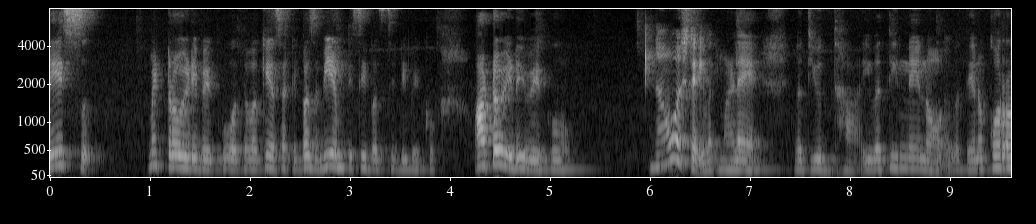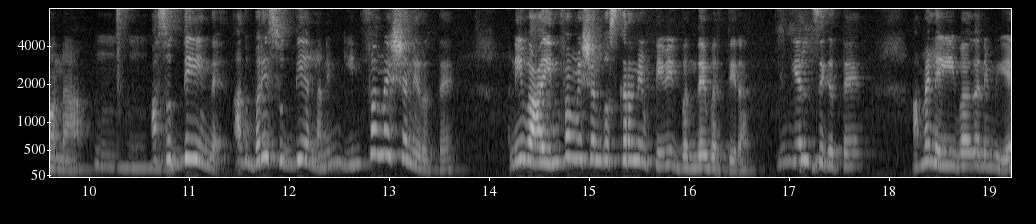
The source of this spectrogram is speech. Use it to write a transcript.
ರೇಸ್ ಮೆಟ್ರೋ ಹಿಡಿಬೇಕು ಅಥವಾ K S R T bus B M T C bus ಹಿಡಿಬೇಕು ಆಟೋ ಹಿಡಿಬೇಕು. ನಾವು ಅಷ್ಟೇ ಇವತ್ತು ಮಳೆ ಇವತ್ತು ಯುದ್ಧ ಇವತ್ತು ಇನ್ನೇನೋ ಇವತ್ತೇನೋ ಕೊರೋನಾ. ಆ ಸುದ್ದಿಯಿಂದ ಅದು ಬರೀ ಸುದ್ದಿ ಅಲ್ಲ ನಿಮ್ಗೆ ಇನ್ಫಾರ್ಮೇಶನ್ ಇರುತ್ತೆ. ನೀವು ಆ ಇನ್ಫಾರ್ಮೇಷನ್ಗೋಸ್ಕರ ನೀವು ಟಿ ವಿಗೆ ಬಂದೇ ಬರ್ತೀರಾ? ನಿಮ್ಗೆ ಎಲ್ಲಿ ಸಿಗುತ್ತೆ? ಆಮೇಲೆ ಇವಾಗ ನಿಮಗೆ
